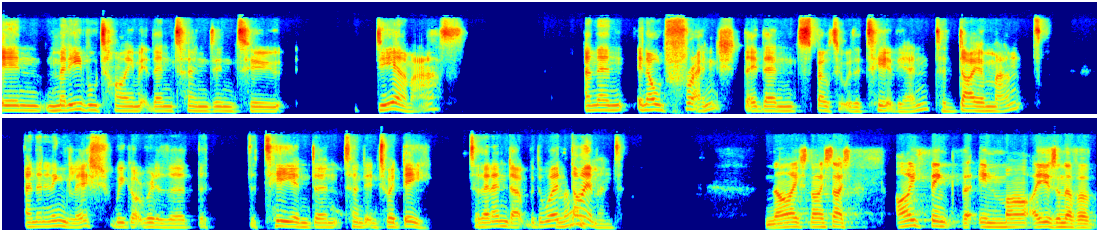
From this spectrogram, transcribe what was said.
In medieval time, it then turned into diamas. And then in Old French, they then spelt it with a T at the end to diamant. And then in English, we got rid of the the, the T and then turned it into a D to then end up with the word Nice. diamond. nice, nice, nice. I think that in Mar, here's another.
